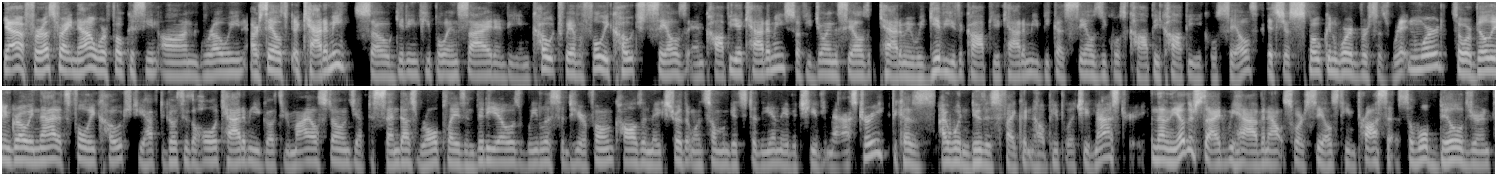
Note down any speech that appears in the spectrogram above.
Yeah, for us right now, we're focusing on growing our sales academy. So, getting people inside and being coached. We have a fully coached sales and copy academy. So, if you join the sales academy, we give you the copy academy because sales equals copy, copy equals sales. It's just spoken word versus written word. So, we're building and growing that. It's fully coached. You have to go through the whole academy. You go through milestones. You have to send us role plays and videos. We listen to your phone calls and make sure that when someone gets to the end, they've achieved mastery because I wouldn't do this if I couldn't help people achieve mastery. And then on the other side, we have an outsourced sales team process. So, we'll build your entire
